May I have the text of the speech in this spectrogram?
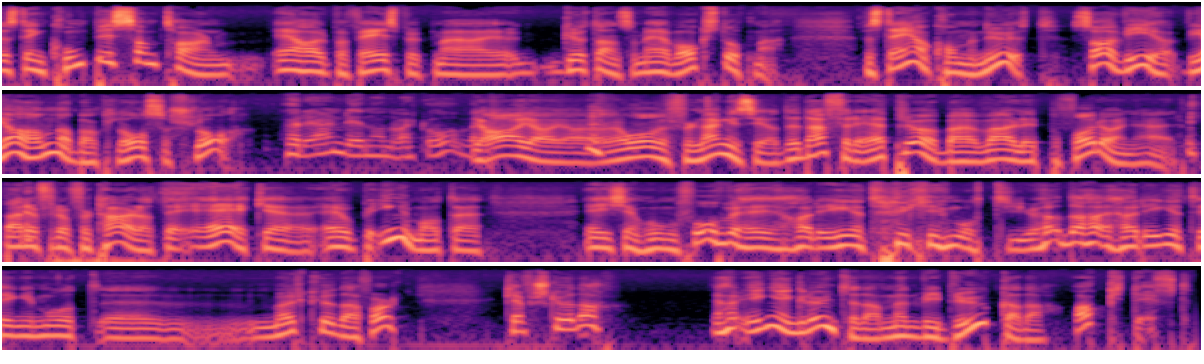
hvis den kompissamtalen jeg har på Facebook med guttene som jeg vokste opp med, hvis den har kommet ut, så har vi, vi har havna bak lås og slå. Karrieren din hadde vært over. Ja, ja, ja, er over for lenge siden. Det er derfor jeg prøver bare å være litt på forhånd her. Bare for å fortelle at det er ikke, jeg er på ingen måte jeg er ikke homofob, jeg har ingenting imot jøder, jeg har ingenting imot uh, mørkhuda folk. Hvorfor skulle jeg da? Jeg har ingen grunn til det, men vi bruker det aktivt.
